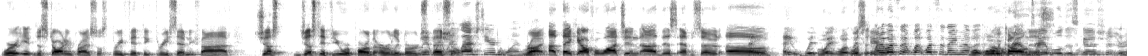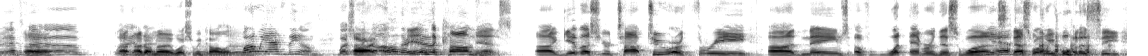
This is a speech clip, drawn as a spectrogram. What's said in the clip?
where it, the starting price was 350 375 Just just if you were part of the early bird We went, we special, went last year to one. right? Uh, thank y'all for watching uh, this episode of. hey, hey, wait, wait, what- what's it- camera- What, what's the what, what's the name of What- it? what are we oh, calling round this? table discussion. This round- episode Uh, of. what is I, I don't it? know. What should we call it? Why don't we ask them? What should All we right. call Oh, it? there you in go. the comments, uh, give us your top two or three uh, names of whatever this was. Yeah. That's what we want to see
